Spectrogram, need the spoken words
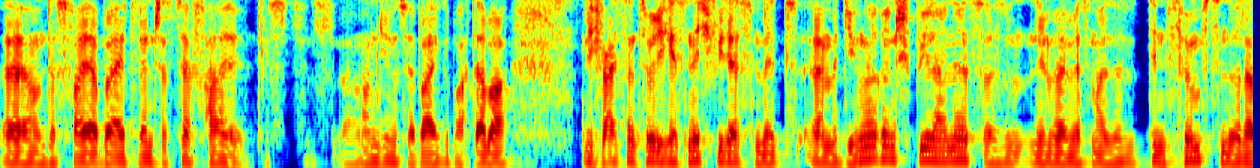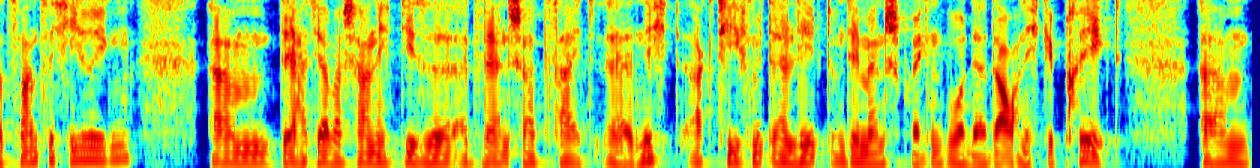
Äh, und das war ja bei Adventures der Fall. Das, das äh, haben die uns ja beigebracht. Aber ich weiß natürlich jetzt nicht, wie das mit, äh, mit jüngeren Spielern ist. Also nehmen wir jetzt mal den 15- oder 20-Jährigen. Ähm, der hat ja wahrscheinlich diese Adventure-Zeit äh, nicht aktiv miterlebt und dementsprechend wurde er da auch nicht geprägt. Ähm,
